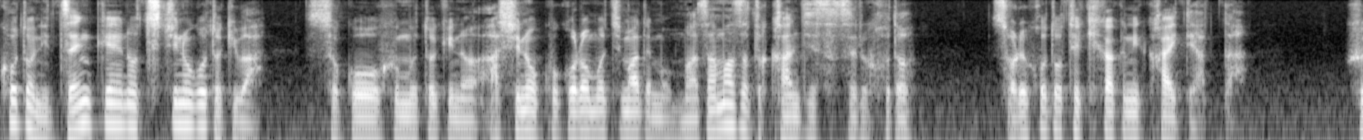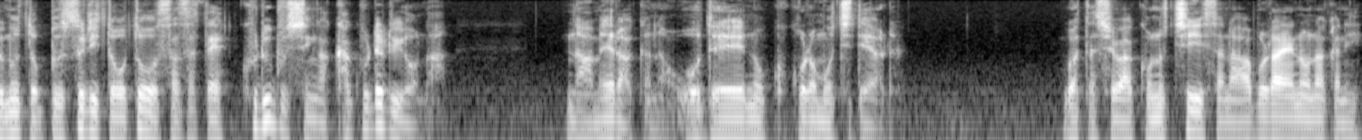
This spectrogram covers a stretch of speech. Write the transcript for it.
ことに前景の土のごときはそこを踏む時の足の心持ちまでもまざまざと感じさせるほどそれほど的確に書いてあった。踏むとぶすりと音をさせてくるぶしが隠れるような滑らかなおでの心持ちである。私はこの小さな油絵の中に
